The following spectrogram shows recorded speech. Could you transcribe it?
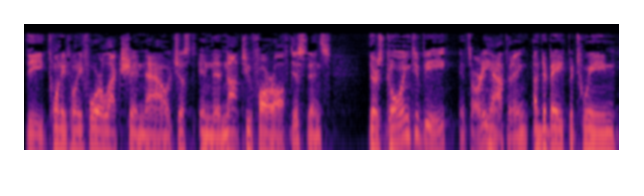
the 2024 election now just in the not too far off distance, there's going to be, it's already happening, a debate between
